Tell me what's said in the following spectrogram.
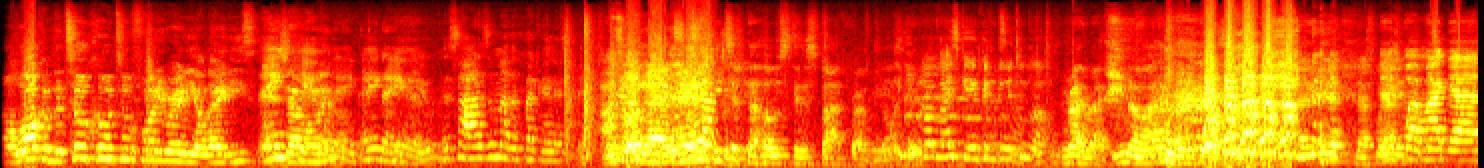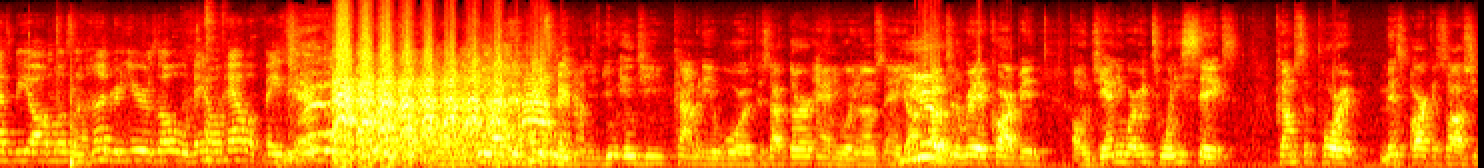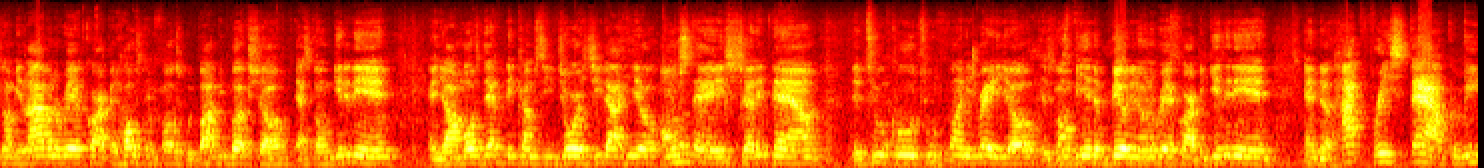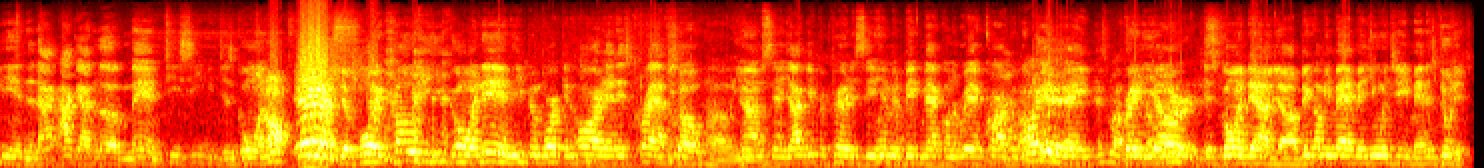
Uh, welcome to Too Cool, Too Funny Radio, ladies and Thank gentlemen. you. Thank, Thank you. you. It's hot as a motherfucker in this bitch. I'm so glad, man. He took the hosting spot from me. You know, light skin couldn't do it too long. Right, right. You know, I have other That's what That's why my guys be almost a hundred years old. They don't have a face. She like your pacemaker. UNG Comedy Awards. This is our third annual, you know what I'm saying? Y'all Yeah. come to the red carpet on January 26th. Come support Miss Arkansas. She's gonna be live on the red carpet hosting folks with Bobby Buck Show. That's gonna get it in. And y'all most definitely come see George G. Hill on stage, shut it down. The Too Cool, Too Funny Radio is gonna be in the building on the red carpet, getting it in. And the hot freestyle comedian that I, I got love, man, TC be just going off. Yes! Your boy Cody, he going in. He been working hard at his craft. So, Oh, you know what I'm saying? Y'all get prepared to see him and Big Mac on the red carpet with Oh, yeah. KK It's about to be Radio. It's going down, y'all. Big homie Madman, UNG, man. Let's do this.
